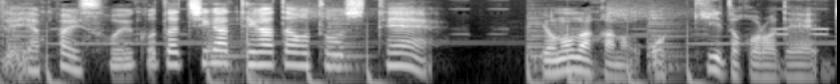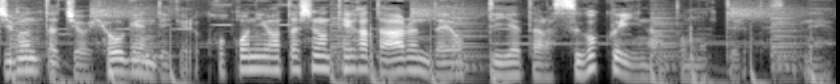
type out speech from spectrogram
でやっぱりそういう子たちが手形を通して世の中の大きいところで自分たちを表現できるここに私の手形あるんだよって言えたらすごくいいなと思ってるんですよね。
